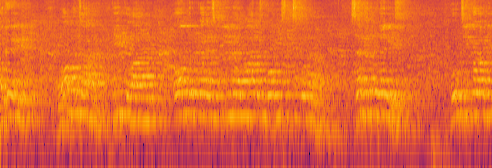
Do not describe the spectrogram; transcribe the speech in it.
Okay, one more time. Keep line. All the credits female minus 46 Second place, Uchi Kawaki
